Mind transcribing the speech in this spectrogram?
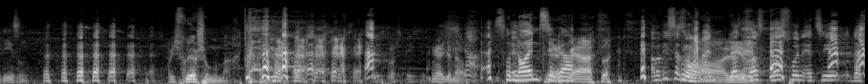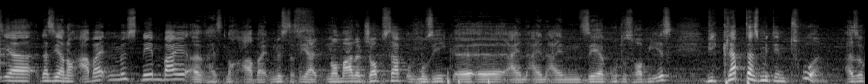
lesen. Habe ich früher schon gemacht. ja, genau. So 90er. Ja, so. Aber wie ist das so? Ich Oh, meine, du, Leo. du, hast, du hast vorhin erzählt, dass ihr, dass ihr ja noch arbeiten müsst nebenbei. Also, das heißt noch arbeiten müsst, dass ihr halt normale Jobs habt und Musik äh, äh, ein, ein, ein sehr gutes Hobby ist. Wie klappt das mit den Touren? Also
